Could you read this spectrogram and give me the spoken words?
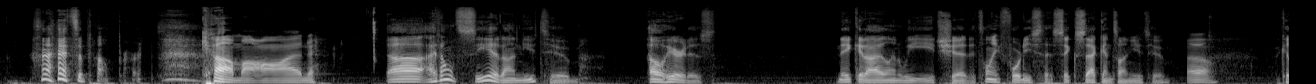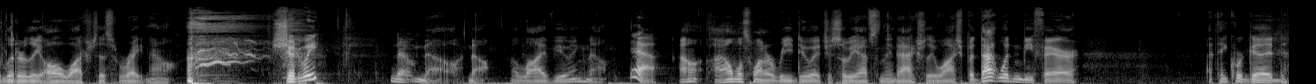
it's about birds. Come on. Uh, I don't see it on YouTube. Oh, here it is. Naked Island, we eat shit. It's only 46 seconds on YouTube. Oh, We could literally all watch this right now. should we? No, no, no. A live viewing? No. Yeah. I, I almost want to redo it just so we have something to actually watch, but that wouldn't be fair. I think we're good.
